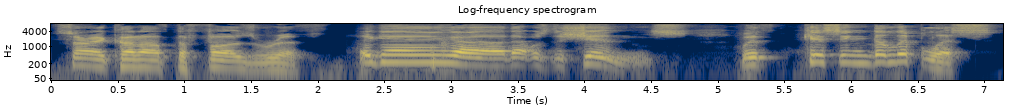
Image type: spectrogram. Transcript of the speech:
Sorry I cut off the fuzz riff. Hey gang, uh, that was the Shins with Kissing the Lipless.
